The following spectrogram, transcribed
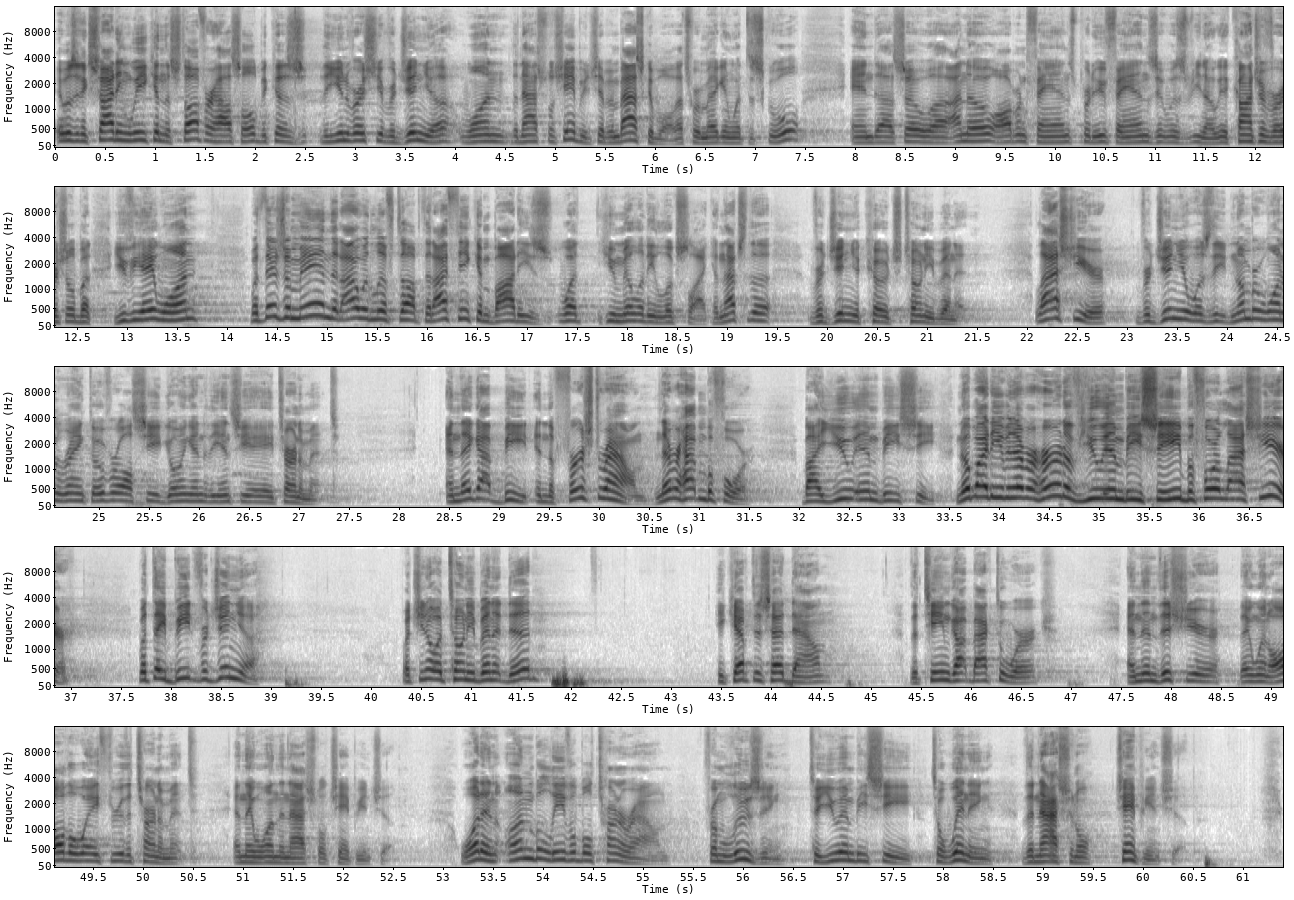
It was an exciting week in the Stauffer household because the University of Virginia won the national championship in basketball. That's where Megan went to school. And uh, so uh, I know Auburn fans, Purdue fans, it was, you know, controversial, but UVA won. But there's a man that I would lift up that I think embodies what humility looks like, and that's the Virginia coach, Tony Bennett. Last year, Virginia was the number one ranked overall seed going into the NCAA tournament. And they got beat in the first round, never happened before, by UMBC. Nobody even ever heard of UMBC before last year but they beat Virginia. But you know what Tony Bennett did? He kept his head down. The team got back to work. And then this year, they went all the way through the tournament and they won the national championship. What an unbelievable turnaround from losing to UMBC to winning the national championship.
